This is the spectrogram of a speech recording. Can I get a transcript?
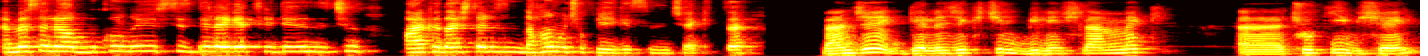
E, mesela bu konuyu siz dile getirdiğiniz için arkadaşlarınızın daha mı çok ilgisini çekti? Bence gelecek için bilinçlenmek eee, çok iyi bir şey.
